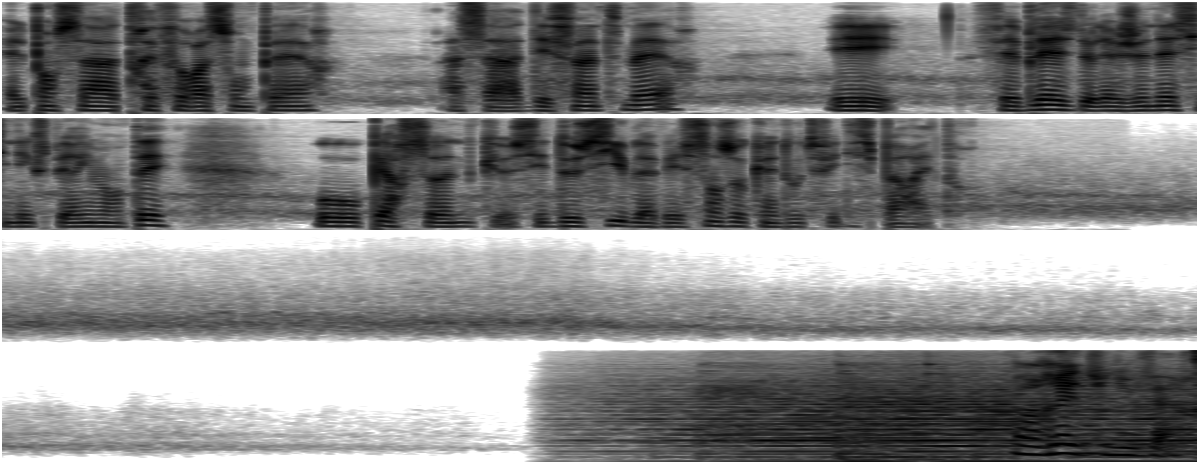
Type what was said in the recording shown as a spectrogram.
elle pensa très fort à son père, à sa défunte mère, et, faiblesse de la jeunesse inexpérimentée, aux personnes que ces deux cibles avaient sans aucun doute fait disparaître. Un raid d'univers.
